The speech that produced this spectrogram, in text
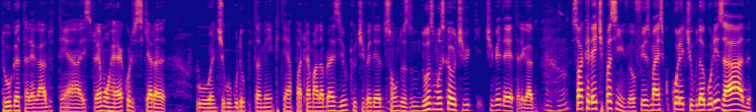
Tuga, tá ligado? Tem a Extremo Records, que era o antigo grupo também, que tem a Pátria Amada Brasil, que eu tive ideia do som. Das duas músicas eu tive, tive ideia, tá ligado? Uhum. Só que daí, tipo assim, eu fiz mais com o coletivo da gurizada.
